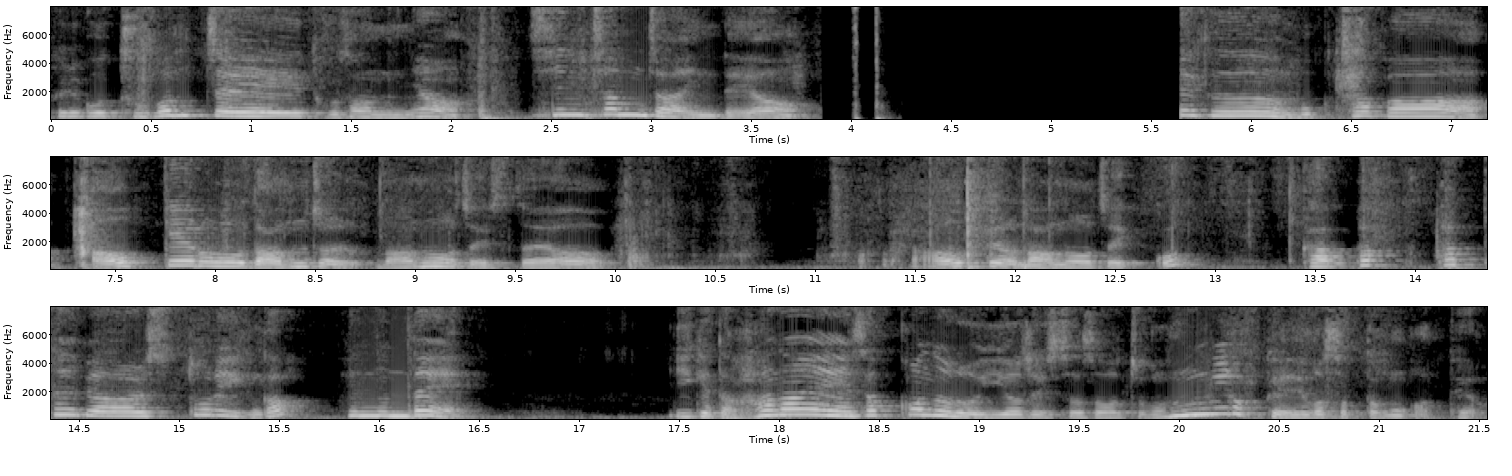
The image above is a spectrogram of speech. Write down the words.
그리고 두 번째 도서는요, 신참자인데요. 책은 목차가 9개로 나누져, 나누어져 있어요. 9개로 나누어져 있고, 각 파, 파트별 스토리인가? 했는데, 이게 다 하나의 사건으로 이어져 있어서 좀 흥미롭게 읽었었던 것 같아요.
